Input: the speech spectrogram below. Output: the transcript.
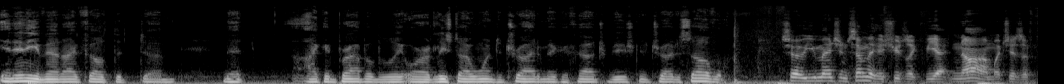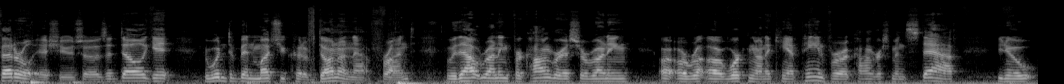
in any event, I felt that um, that I could probably, or at least I wanted to try to make a contribution to try to solve them. So you mentioned some of the issues like Vietnam, which is a federal issue. So as a delegate, there wouldn't have been much you could have done on that front without running for Congress or running or, or, or working on a campaign for a congressman's staff. You know,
